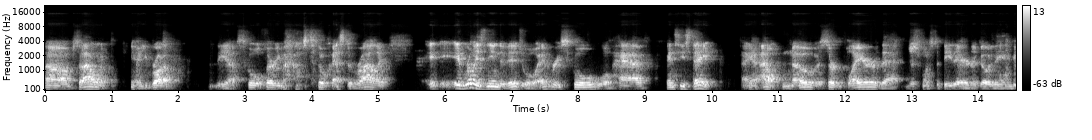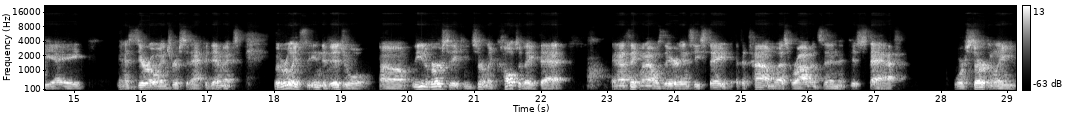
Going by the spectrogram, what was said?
Um, so I don't want to, you know, you brought up the uh, school 30 miles to the west of Raleigh. It, it, really is the individual. Every school will have NC State. I, I don't know of a certain player that just wants to be there to go to the NBA and has zero interest in academics. But really, it's the individual. Uh, the university can certainly cultivate that. And I think when I was there at NC State at the time, Les Robinson and his staff were certainly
